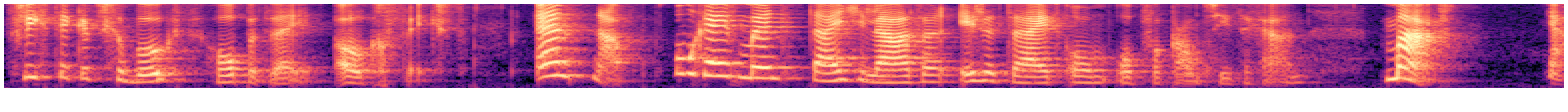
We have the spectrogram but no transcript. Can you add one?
vliegtickets geboekt, hoppatee, ook gefixt. En nou, op een gegeven moment, een tijdje later, is het tijd om op vakantie te gaan. Maar, ja,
